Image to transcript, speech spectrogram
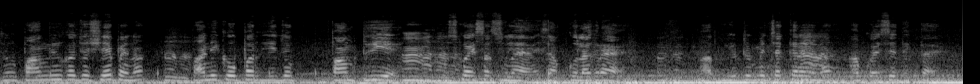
जो पाम व्यू का जो शेप है ना हाँ पानी के ऊपर ये जो पाम ट्री है उसको ऐसा सुलाया ऐसा आपको लग रहा है। आप यूट्यूब में चेक करेंगे। ना आपको ऐसे दिखता है।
